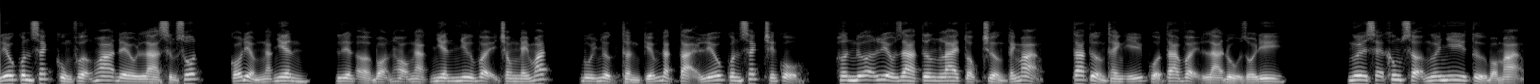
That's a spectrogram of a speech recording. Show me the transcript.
Liêu quân sách cùng Phượng Hoa đều là sửng sốt, có điểm ngạc nhiên, liền ở bọn họ ngạc nhiên như vậy trong nháy mắt, bùi nhược thần kiếm đặt tại liêu quân sách trên cổ, hơn nữa liêu ra tương lai tộc trưởng tánh mạng, ta tưởng thành ý của ta vậy là đủ rồi đi. Ngươi sẽ không sợ ngươi nhi tử bỏ mạng.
